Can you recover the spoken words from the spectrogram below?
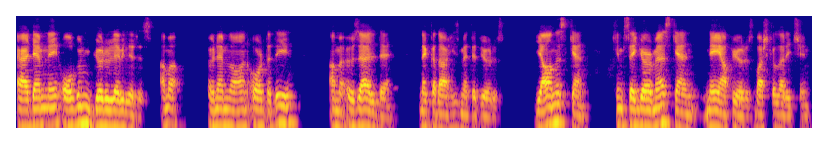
erdemli, olgun görülebiliriz. Ama önemli olan orada değil ama özelde ne kadar hizmet ediyoruz. Yalnızken, kimse görmezken ne yapıyoruz başkaları için?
